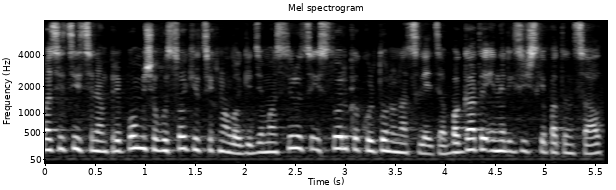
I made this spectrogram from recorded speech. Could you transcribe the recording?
Посетителям при помощи высоких технологий демонстрируется историко-культурное наследие, богатый энергетический потенциал,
